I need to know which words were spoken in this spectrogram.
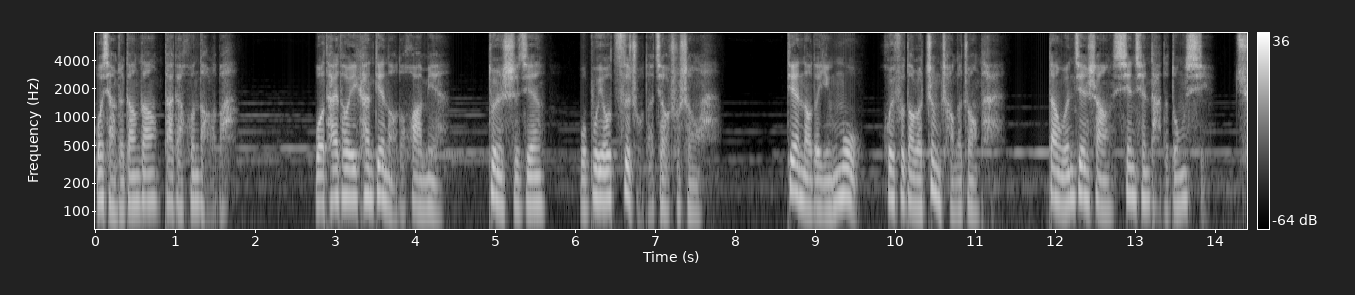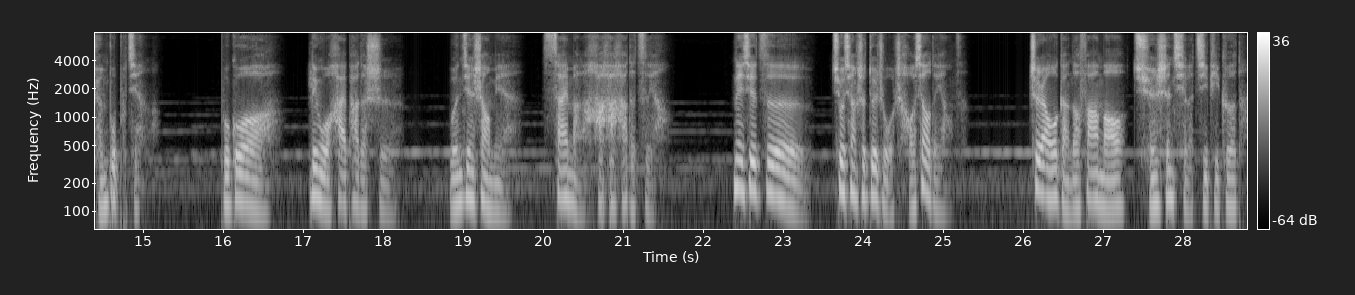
我想着刚刚大概昏倒了吧。我抬头一看电脑的画面，顿时间我不由自主地叫出声来。电脑的荧幕恢复到了正常的状态。但文件上先前打的东西全部不见了。不过令我害怕的是，文件上面塞满了哈哈哈的字样，那些字就像是对着我嘲笑的样子，这让我感到发毛，全身起了鸡皮疙瘩。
